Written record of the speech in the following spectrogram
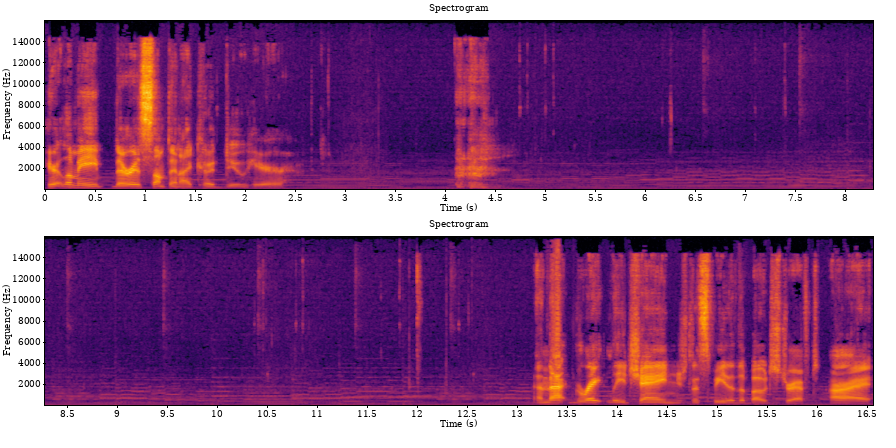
Here, let me. There is something I could do here. and that greatly changed the speed of the boat's drift. Alright.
